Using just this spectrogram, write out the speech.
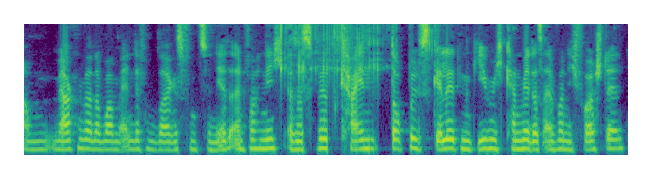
ähm, merken dann aber am Ende vom Tag, es funktioniert einfach nicht. Also es wird kein Doppelskeleton geben. Ich kann mir das einfach nicht vorstellen.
